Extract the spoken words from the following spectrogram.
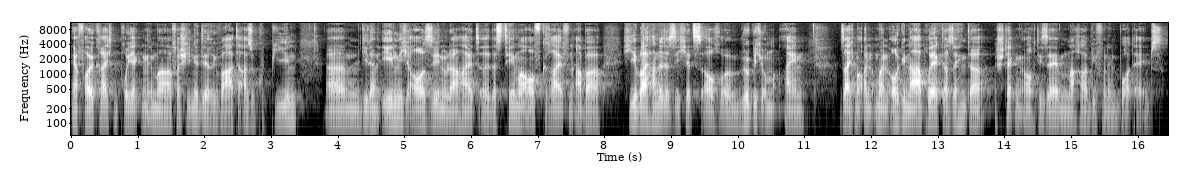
erfolgreichen Projekten immer verschiedene Derivate, also Kopien, ähm, die dann ähnlich aussehen oder halt äh, das Thema aufgreifen. Aber hierbei handelt es sich jetzt auch äh, wirklich um ein, sag ich mal, um ein Originalprojekt. Also dahinter stecken auch dieselben Macher wie von den Board Apes.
